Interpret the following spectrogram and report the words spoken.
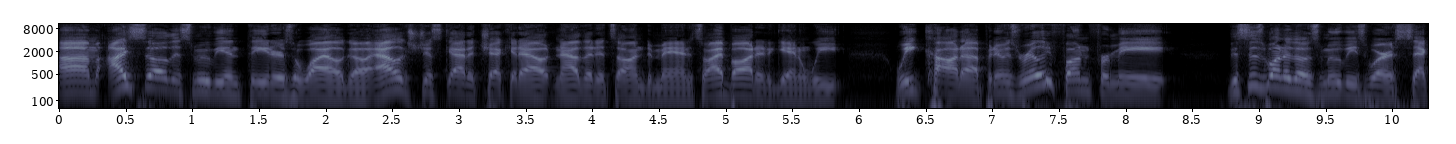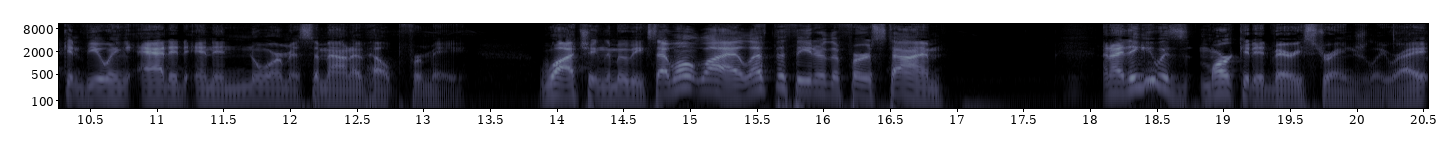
Um, I saw this movie in theaters a while ago. Alex just got to check it out now that it's on demand, so I bought it again. We we caught up, and it was really fun for me. This is one of those movies where a second viewing added an enormous amount of help for me watching the movie. Because I won't lie, I left the theater the first time, and I think it was marketed very strangely, right?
